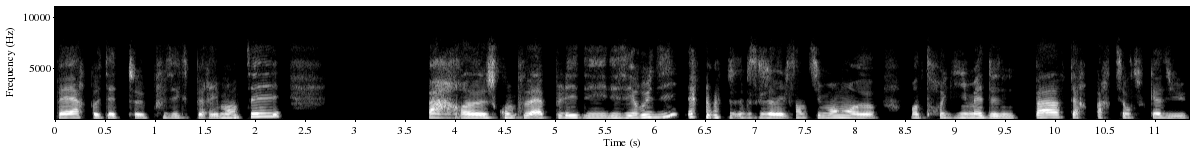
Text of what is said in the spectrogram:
pères peut-être plus expérimentés, par ce qu'on peut appeler des, érudits, parce que j'avais le sentiment, entre guillemets, de ne pas faire partie, en tout cas, du,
